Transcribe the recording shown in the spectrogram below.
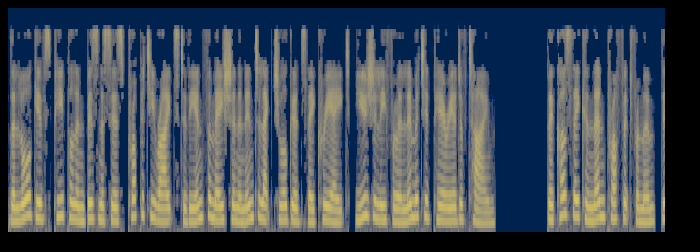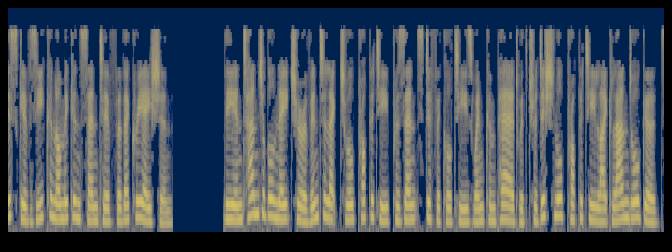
the law gives people and businesses property rights to the information and intellectual goods they create, usually for a limited period of time. Because they can then profit from them, this gives economic incentive for their creation. The intangible nature of intellectual property presents difficulties when compared with traditional property like land or goods.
